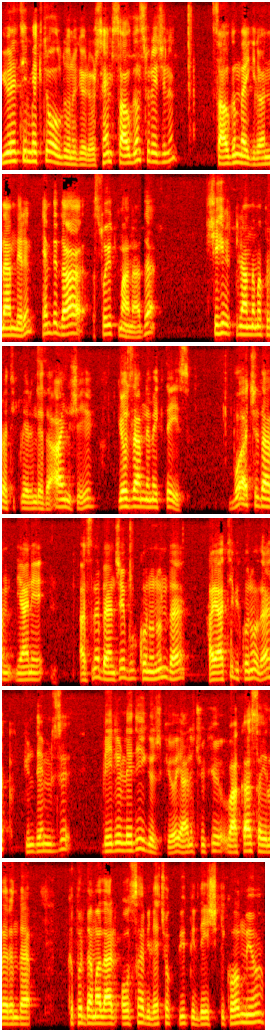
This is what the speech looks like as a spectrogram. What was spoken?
yönetilmekte olduğunu görüyoruz. Hem salgın sürecinin, salgınla ilgili önlemlerin hem de daha soyut manada şehir planlama pratiklerinde de aynı şeyi gözlemlemekteyiz. Bu açıdan yani aslında bence bu konunun da hayati bir konu olarak gündemimizi belirlediği gözüküyor. Yani çünkü vaka sayılarında kıpırdamalar olsa bile çok büyük bir değişiklik olmuyor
